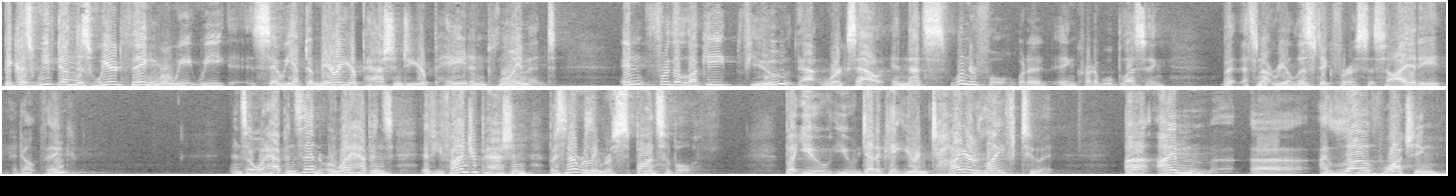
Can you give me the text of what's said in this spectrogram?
Because we've done this weird thing where we, we say we have to marry your passion to your paid employment. And for the lucky few, that works out. And that's wonderful. What an incredible blessing. But that's not realistic for a society, I don't think. And so what happens then? Or what happens if you find your passion, but it's not really responsible, but you, you dedicate your entire life to it? Uh, I'm, uh, I love watching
